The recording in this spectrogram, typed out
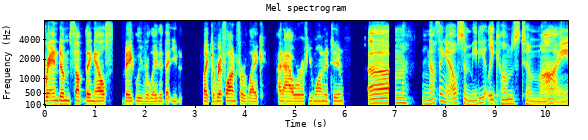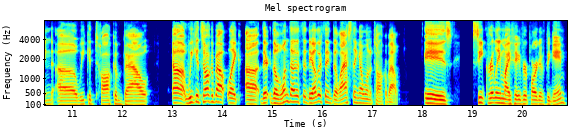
random something else vaguely related that you'd like to riff on for like an hour if you wanted to? Um, nothing else immediately comes to mind. Uh, we could talk about. Uh, we could talk about like uh, there. The one other th- the other thing, the last thing I want to talk about is secretly my favorite part of the game.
